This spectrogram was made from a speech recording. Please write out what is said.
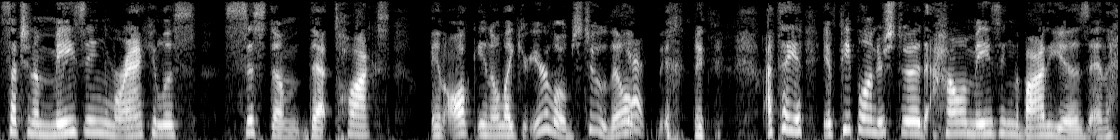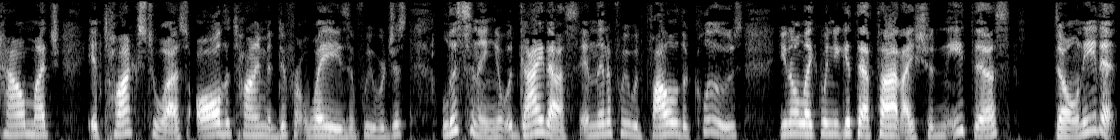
such an amazing, miraculous system that talks in all, you know, like your earlobes too. They'll. Yes. I tell you, if people understood how amazing the body is and how much it talks to us all the time in different ways, if we were just listening, it would guide us. And then if we would follow the clues, you know, like when you get that thought, I shouldn't eat this, don't eat it.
